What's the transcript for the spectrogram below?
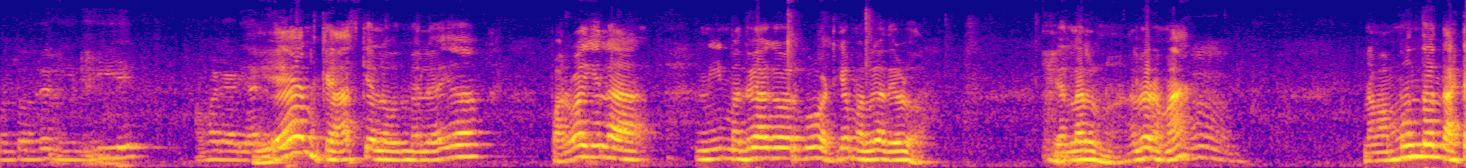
ಬಂತು ಅಂದರೆ ನೀನು ಇಲ್ಲಿ ಅಮ್ಮ ಡ್ಯಾಡಿ ಅಲ್ಲಿ ಏನು ಎಲ್ಲ ಹೋದ್ಮೇಲೆ? ಅಯ್ಯೋ ಪರವಾಗಿಲ್ಲ. ನೀನು ಮದುವೆ ಆಗೋವರೆಗೂ ಒಟ್ಟಿಗೆ ಮಲ್ಗೋದು ಹೇಳು. ಎಲ್ಲರೂ ಅಲ್ವೇನಮ್ಮ? ನಮ್ಮ ಅಮ್ಮಂದು ಒಂದು ಹಠ.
